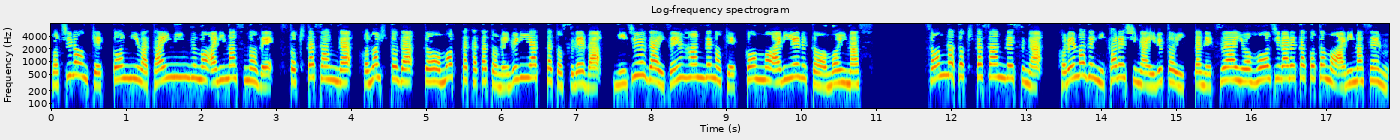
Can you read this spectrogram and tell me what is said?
もちろん結婚にはタイミングもありますので、時田さんが、この人だ、と思った方と巡り合ったとすれば、20代前半での結婚もあり得ると思います。そんな時田さんですが、これまでに彼氏がいるといった熱愛を報じられたこともありません。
